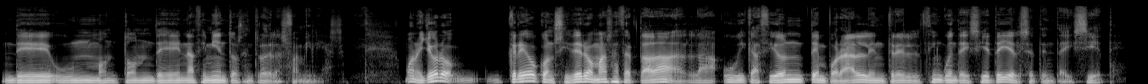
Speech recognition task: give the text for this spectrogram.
de un montón de nacimientos dentro de las familias. Bueno, yo creo, considero más acertada la ubicación temporal entre el 57 y el 77.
